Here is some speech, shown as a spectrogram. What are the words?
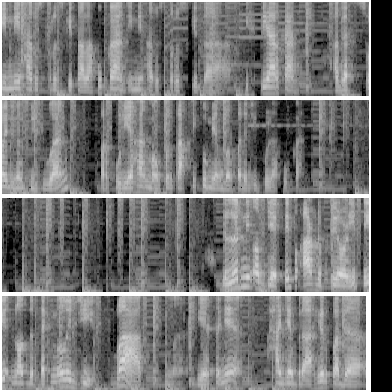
ini harus terus kita lakukan ini harus terus kita ikhtiarkan agar sesuai dengan tujuan perkuliahan maupun praktikum yang Bapak dan Ibu lakukan. the learning objective are the priority, not the technology. But nah, biasanya hanya berakhir pada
